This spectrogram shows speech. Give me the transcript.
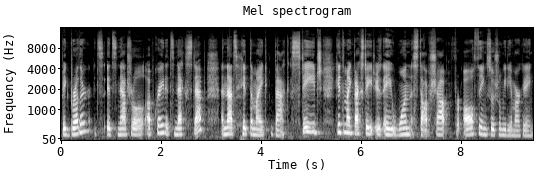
Big Brother. It's it's natural upgrade. It's next step, and that's Hit the Mic Backstage. Hit the Mic Backstage is a one-stop shop for all things social media marketing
